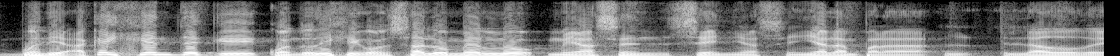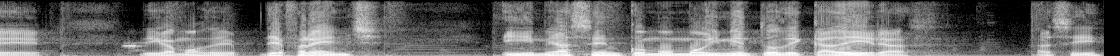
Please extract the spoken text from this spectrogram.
Buen día. Acá hay gente que cuando dije Gonzalo Merlo me hacen señas, señalan para el lado de, digamos, de, de French y me hacen como movimiento de caderas, así.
